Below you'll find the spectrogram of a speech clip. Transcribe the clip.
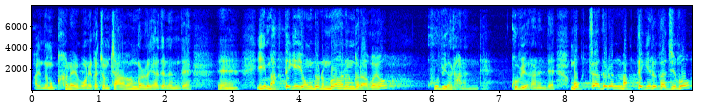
아니 너무 크네 보니까 좀 작은 걸로 해야 되는데 예. 이 막대기 용도는 뭐 하는 거라고요? 구별하는데 구별하는데 목자들은 막대기를 가지고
